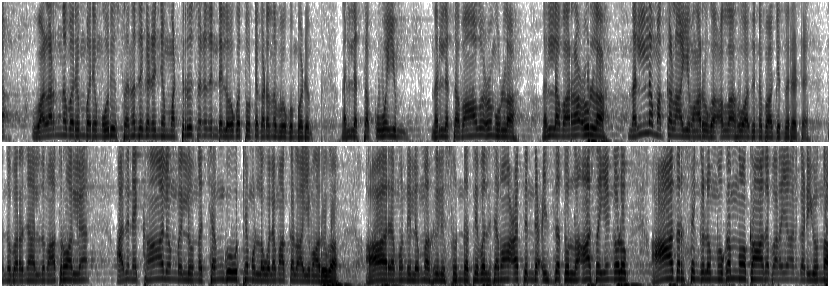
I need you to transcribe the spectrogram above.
വളർന്നു വരുമ്പോഴും ഒരു സനത് കഴിഞ്ഞ് മറ്റൊരു സനതിന്റെ ലോകത്തോട്ട് കടന്നു പോകുമ്പോഴും നല്ല തക്കുവയും നല്ല തവാതുഴമുള്ള നല്ല വറയുള്ള നല്ല മക്കളായി മാറുക അള്ളാഹു അതിന് ഭാഗ്യം തരട്ടെ എന്ന് പറഞ്ഞാൽ ഇത് മാത്രമല്ല അതിനെ കാലും വെല്ലുന്ന ചങ്കൂറ്റമുള്ള ഉലമാക്കളായി മാറുക. ആര മുന്നിലും മഹിൽ സുന്നത്തി വൽ ജമാഅത്തിന്റെ ഇസ്സത്തുള്ള ആശയങ്ങളും ആദർശങ്ങളും മുഖം നോക്കാതെ പറയാൻ കഴിയുന്ന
